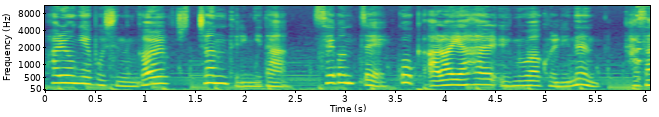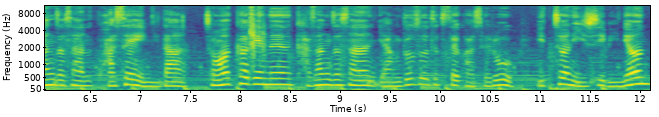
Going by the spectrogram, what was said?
활용해 보시는 걸 추천드립니다. 세 번째, 꼭 알아야 할 의무와 권리는 가상자산 과세입니다. 정확하게는 가상자산 양도소득세 과세로 2022년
